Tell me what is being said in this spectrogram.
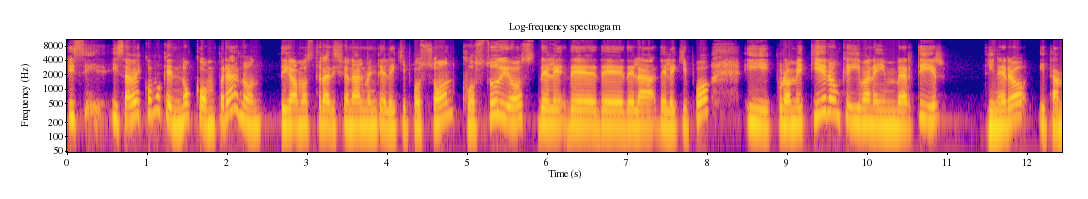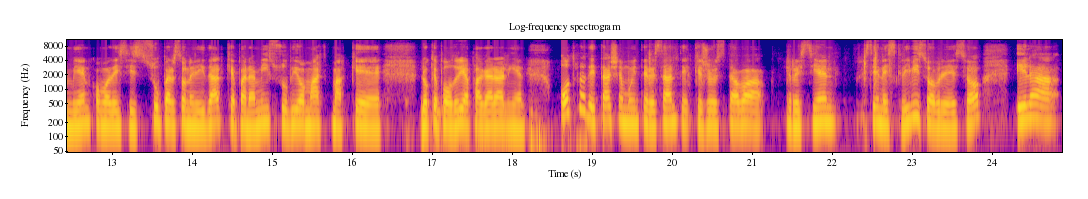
Y sí, y sabes cómo que no compraron, digamos, tradicionalmente el equipo, son custodios de, de la, del equipo y prometieron que iban a invertir dinero y también, como decís, su personalidad, que para mí subió más, más que lo que podría pagar alguien. Otro detalle muy interesante que yo estaba recién, recién escribí sobre eso, es la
